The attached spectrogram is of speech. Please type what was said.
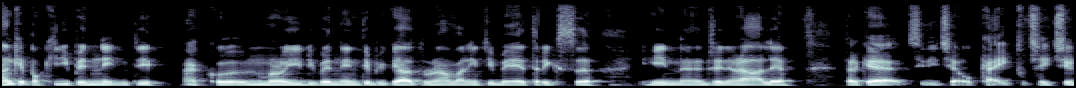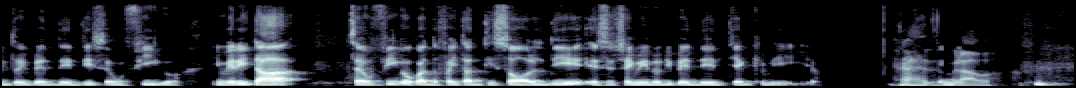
anche pochi dipendenti, ecco, il numero di dipendenti più che altro una vanity metrics in generale, perché si dice ok, tu hai 100 dipendenti, sei un figo. In verità sei un figo quando fai tanti soldi e se c'hai meno dipendenti anche meglio. Eh, bravo.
